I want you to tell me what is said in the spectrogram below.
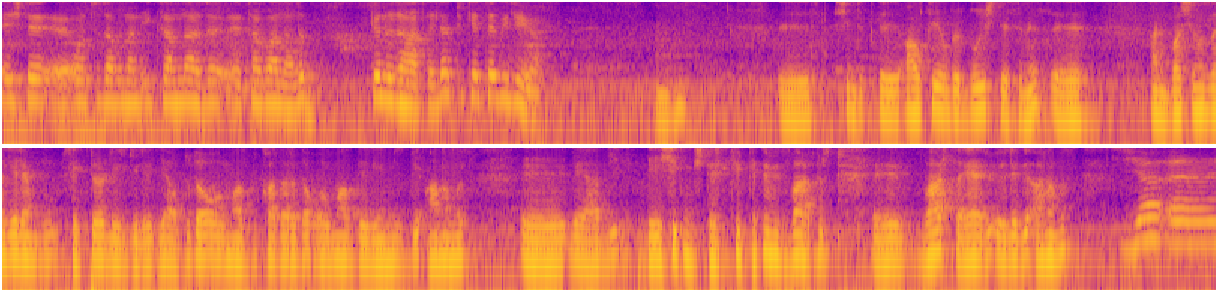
e, işte e, ortada bulunan ikramlar da e, tabağına alıp gönül rahatlığıyla tüketebiliyor. Hı hı. Ee, şimdi 6 yıldır bu iştesiniz. Ee, hani başınıza gelen bu sektörle ilgili ya bu da olmaz, bu kadarı da olmaz dediğimiz bir anımız e, veya bir değişik müşteri tiplerimiz vardır. Ee, varsa eğer öyle bir anımız Ya e,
